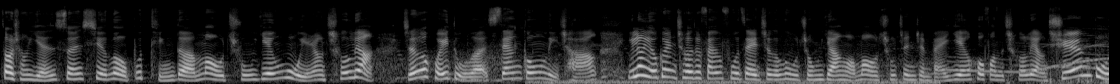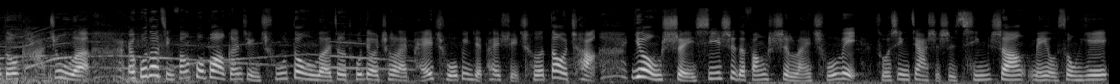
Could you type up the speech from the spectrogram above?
造成盐酸泄漏，不停的冒出烟雾，也让车辆整个回堵了三公里长。一辆油罐车就翻覆在这个路中央哦，冒出阵阵白烟，后方的车辆全部都卡住了。而国道警方获报，赶紧出动了这个拖吊车来排除，并且派水车到场，用水稀释的方式。来处理，所幸驾驶是轻伤，没有送医。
